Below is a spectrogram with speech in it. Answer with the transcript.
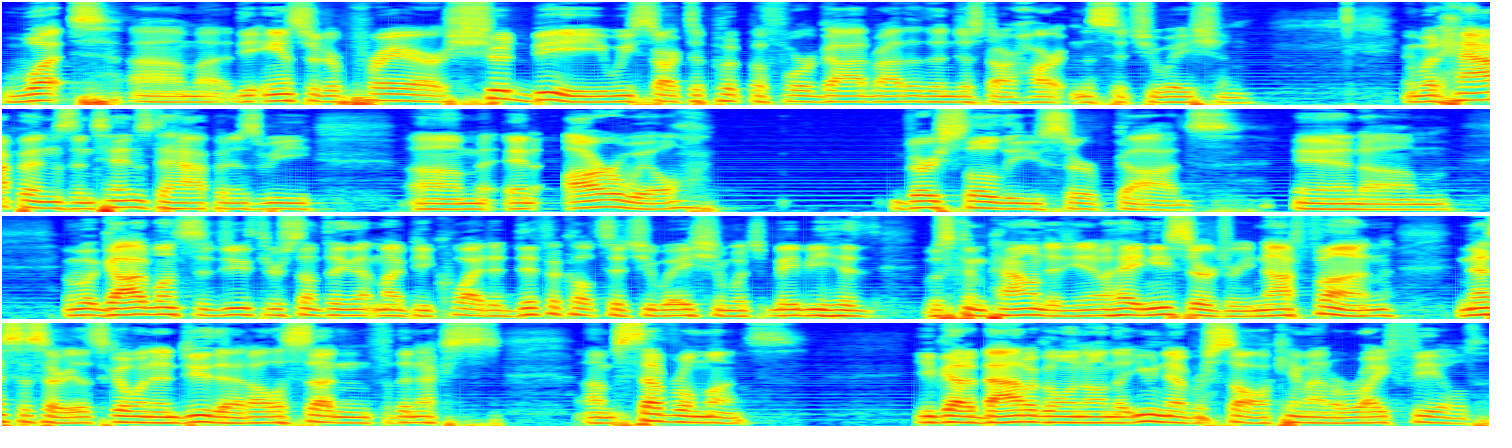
what um, the answer to prayer should be, we start to put before God rather than just our heart in the situation. And what happens and tends to happen is we, um, in our will, very slowly usurp God's. And, um, and what God wants to do through something that might be quite a difficult situation, which maybe was compounded, you know, hey, knee surgery, not fun, necessary, let's go in and do that. All of a sudden, for the next um, several months, you've got a battle going on that you never saw, came out of right field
